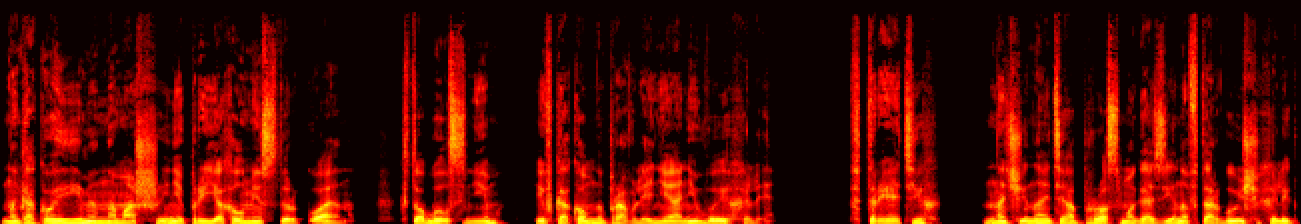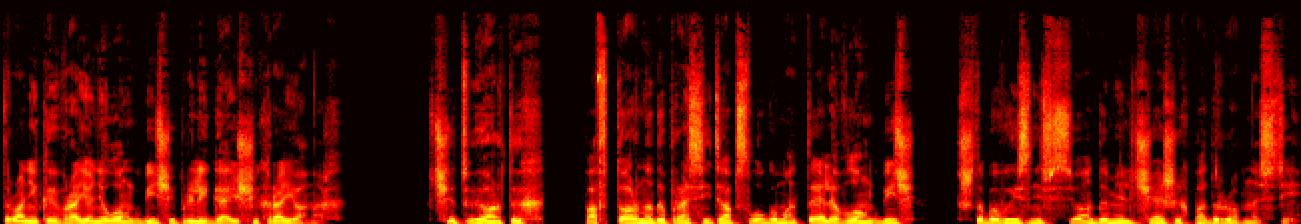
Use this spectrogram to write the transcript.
на какой именно машине приехал мистер Коэн, кто был с ним и в каком направлении они выехали. В-третьих, начинайте опрос магазинов, торгующих электроникой в районе Лонг-Бич и прилегающих районах. В-четвертых, повторно допросите обслугу мотеля в Лонг-Бич, чтобы выяснить все до мельчайших подробностей.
